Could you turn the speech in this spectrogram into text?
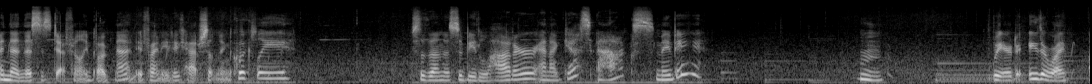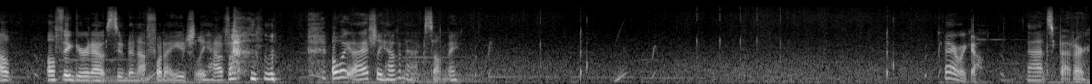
And then this is definitely bug net if I need to catch something quickly. So then this would be ladder and I guess axe, maybe? Hmm. Weird. Either way, I'll I'll figure it out soon enough what I usually have. oh wait, I actually have an axe on me. There we go. That's better.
